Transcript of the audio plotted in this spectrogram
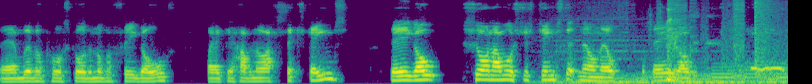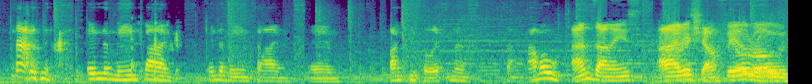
um, Liverpool scored another three goals like they have in the last six games. There you go. Sean Amos just jinxed it nil nil. But there you go. in the meantime, in the meantime, um, thank you for listening. To Ammo. And Danny's Irish Anfield Road.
